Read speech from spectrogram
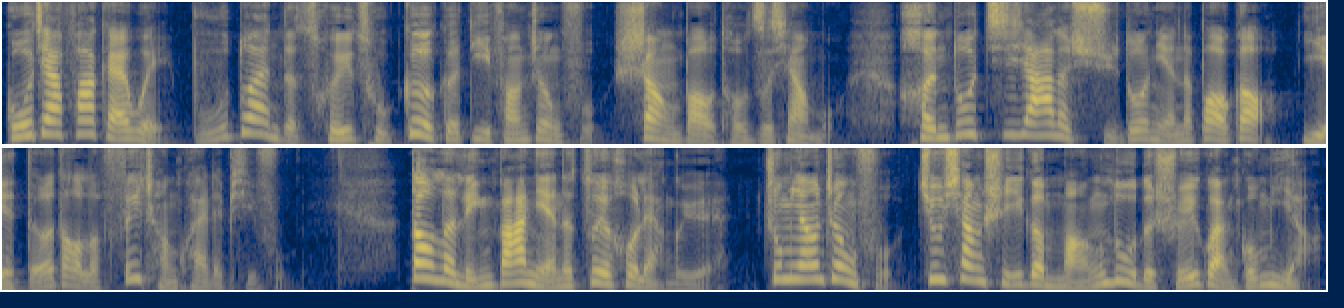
国家发改委不断的催促各个地方政府上报投资项目，很多积压了许多年的报告也得到了非常快的批复。到了零八年的最后两个月，中央政府就像是一个忙碌的水管工一样，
